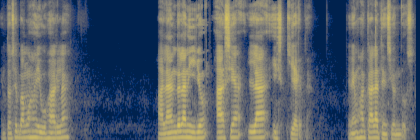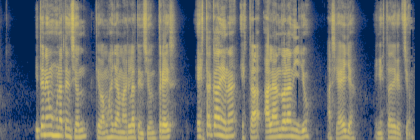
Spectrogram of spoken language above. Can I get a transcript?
Entonces vamos a dibujarla alando el anillo hacia la izquierda. Tenemos acá la tensión 2. Y tenemos una tensión que vamos a llamar la tensión 3. Esta cadena está alando al anillo hacia ella, en esta dirección.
